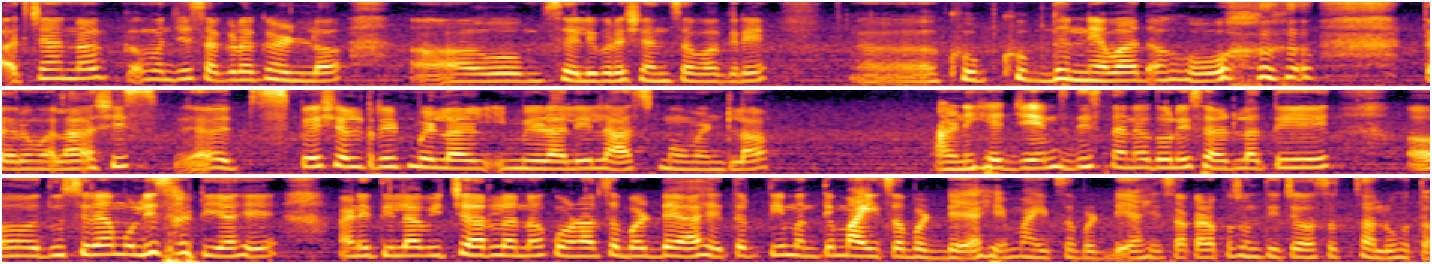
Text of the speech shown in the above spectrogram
अचानक म्हणजे सगळं घडलं सेलिब्रेशनचं वगैरे. खूप खूप धन्यवाद. हो तर मला अशी स्पेशल ट्रीट मिळा मिळाली लास्ट मोमेंटला आणि हे जेम्स दिसताना दोन्ही साईडला ते दुसऱ्या मुलीसाठी आहे. आणि तिला विचारलं ना कोणाचा बड्डे आहे तर ती म्हणते माईचा बड्डे आहे माईचा बड्डे आहे. सकाळपासून तिचं असंच चालू होतं.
